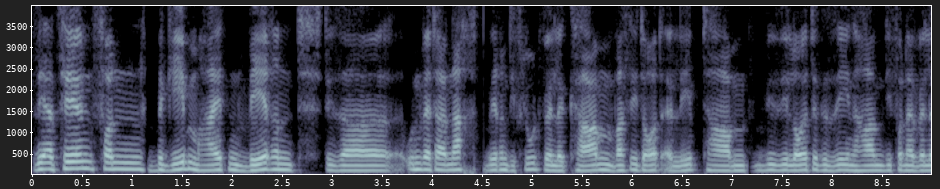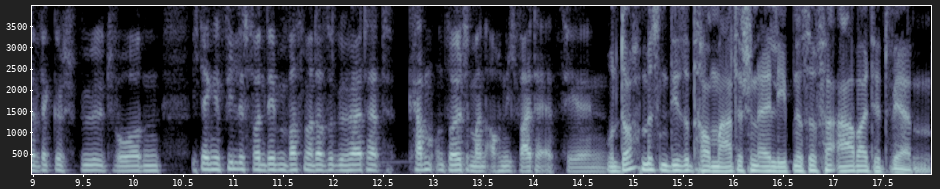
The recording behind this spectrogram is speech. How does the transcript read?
Sie erzählen von Begebenheiten während dieser Unwetternacht, während die Flutwelle kam, was sie dort erlebt haben, wie sie Leute gesehen haben, die von der Welle weggespült wurden. Ich denke, vieles von dem, was man da so gehört hat, kann und sollte man auch nicht weiter erzählen. Und doch müssen diese traumatischen Erlebnisse verarbeitet werden.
